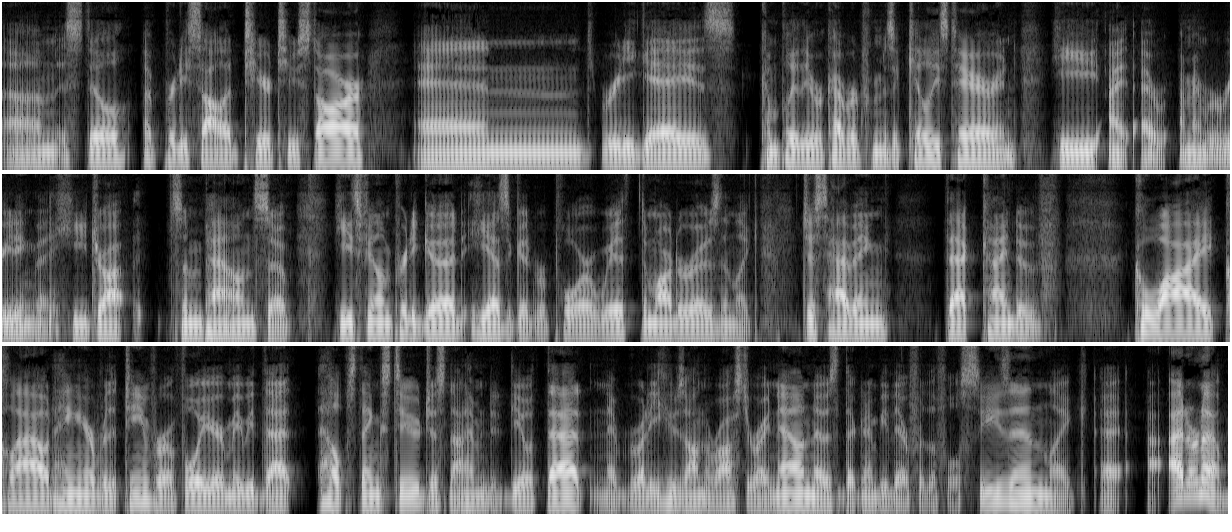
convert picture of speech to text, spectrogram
um, is still a pretty solid tier 2 star and Rudy Gay is completely recovered from his Achilles tear and he I, I remember reading that he dropped some pounds so he's feeling pretty good. He has a good rapport with DeMar DeRozan like just having that kind of Kawhi cloud hanging over the team for a full year maybe that helps things too just not having to deal with that and everybody who's on the roster right now knows that they're going to be there for the full season like I, I don't know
